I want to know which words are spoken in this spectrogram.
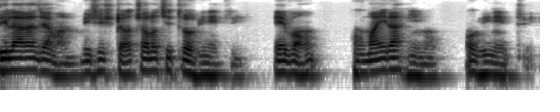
দিলারা জামান বিশিষ্ট চলচ্চিত্র অভিনেত্রী এবং হুমায়রা হিমু, অভিনেত্রী।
